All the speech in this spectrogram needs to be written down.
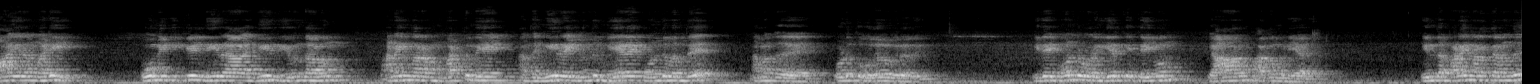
ஆயிரம் அடி பூமிக்கு கீழ் நீரா நீர் இருந்தாலும் பனைமரம் மட்டுமே அந்த நீரை வந்து மேலே கொண்டு வந்து நமக்கு கொடுத்து உதவுகிறது. இதை போன்ற ஒரு இயற்கை தெய்வம் யாரும் பார்க்க முடியாது. இந்த பனைமரத்தை வந்து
